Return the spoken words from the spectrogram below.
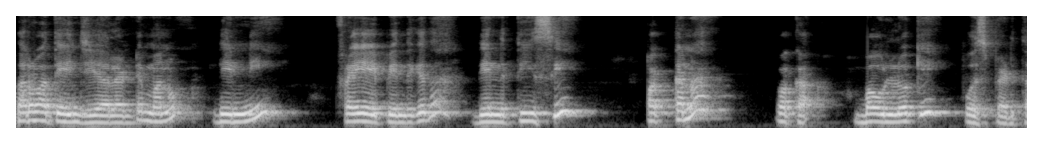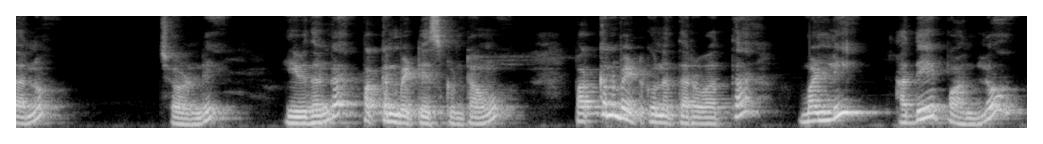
తర్వాత ఏం చేయాలంటే మనం దీన్ని ఫ్రై అయిపోయింది కదా దీన్ని తీసి పక్కన ఒక బౌల్లోకి పోసి పెడతాను. చూడండి ఈ విధంగా పక్కన పెట్టేసుకుంటాము. పక్కన పెట్టుకున్న తర్వాత మళ్ళీ అదే పాన్లో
